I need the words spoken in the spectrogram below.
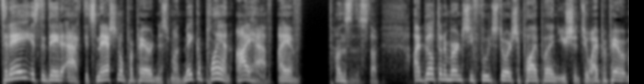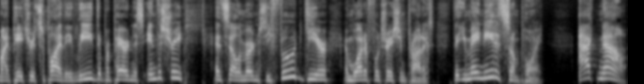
Today is the day to act. It's National Preparedness Month. Make a plan. I have. I have tons of this stuff. I built an emergency food storage supply plan. You should too. I prepare with my Patriot Supply. They lead the preparedness industry and sell emergency food, gear, and water filtration products that you may need at some point. Act now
